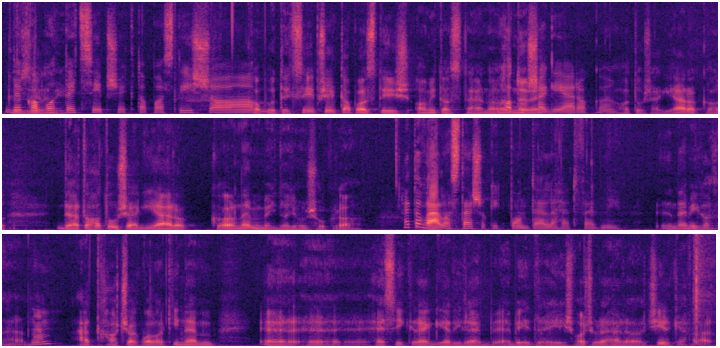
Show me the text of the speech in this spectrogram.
De kapott egy szépségtapaszt is. A... Kapott egy szépségtapaszt is, amit aztán a hatósági növe... árakkal. hatósági árakkal. De hát a hatósági árakkal nem megy nagyon sokra. Hát a választásokig pont el lehet fedni. Nem igazán. Nem? Hát ha csak valaki nem e, e, eszik reggelire, ebédre és vacsorára a csirkefálat.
